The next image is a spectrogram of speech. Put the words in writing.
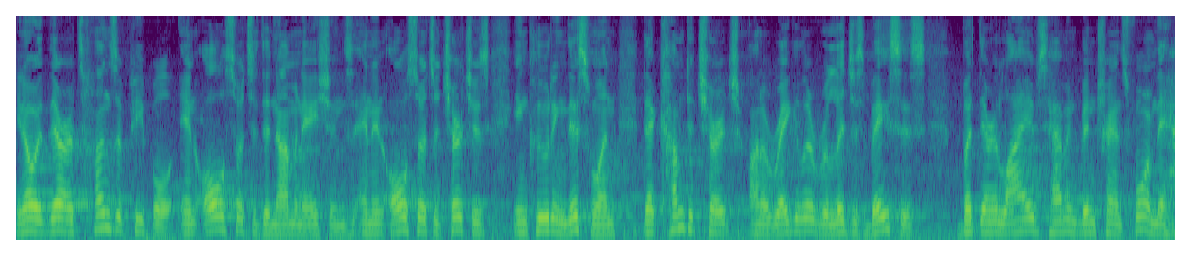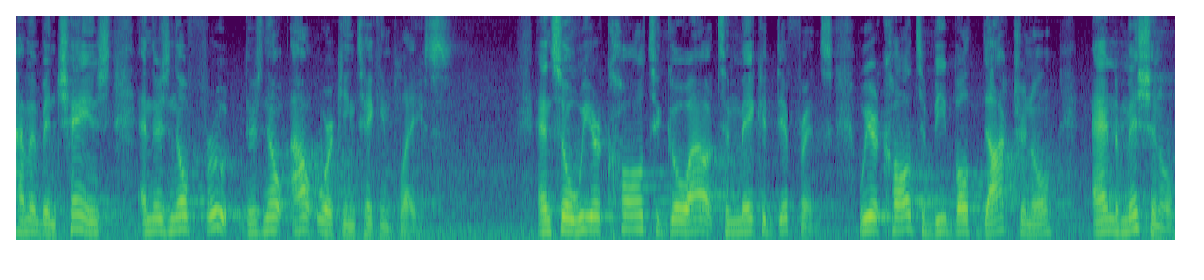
You know, there are tons of people in all sorts of denominations and in all sorts of churches, including this one, that come to church on a regular religious basis, but their lives haven't been transformed. They haven't been changed, and there's no fruit, there's no outworking taking place. And so we are called to go out to make a difference. We are called to be both doctrinal and missional.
